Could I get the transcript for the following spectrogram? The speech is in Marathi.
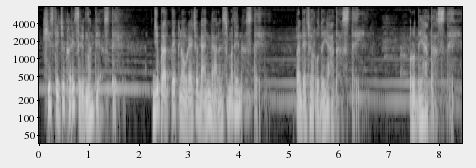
हीच तिची खरी श्रीमंती असते जी प्रत्येक नवऱ्याच्या बँक बॅलन्समध्ये नसते पण त्याच्या हृदयात असते. हृदयात असते.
